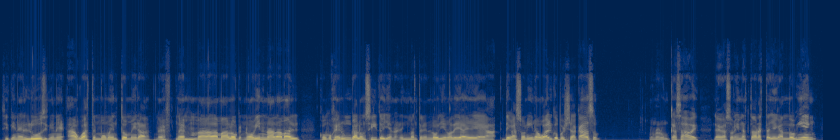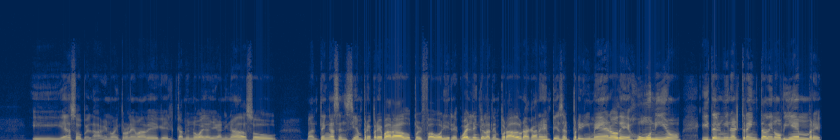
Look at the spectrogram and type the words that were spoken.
Si tienes luz, si tienes agua hasta el momento, mira, no es, nada malo, no viene nada mal coger un galoncito y, mantenerlo lleno de, de gasolina o algo, por si acaso. Uno nunca sabe. La gasolina hasta ahora está llegando bien. Y eso, ¿verdad? Que no hay problema de que el camión no vaya a llegar ni nada. So, Manténganse siempre preparados, por favor. Y recuerden que la temporada de huracanes empieza el primero de junio y termina el 30 de noviembre.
